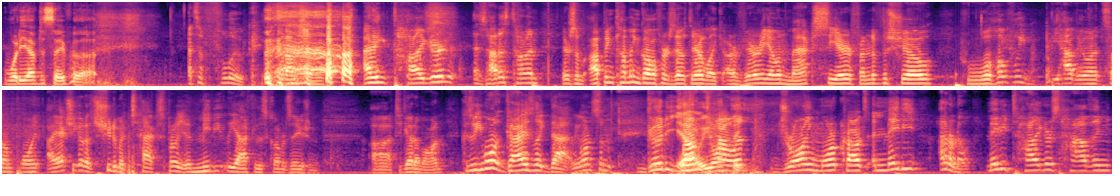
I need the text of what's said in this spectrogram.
What do you have to say for that? That's a fluke. That's I'm saying. I think Tiger has had his time. There's some up and coming golfers out there, like our very own Max Sear, friend of the show, who will hopefully be having on at some point. I actually got to shoot him a text probably immediately after this conversation. uh, to get him on because we want guys like that. We want some good Yeah, young talent the- drawing more crowds, and maybe I don't know, maybe Tigers having,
